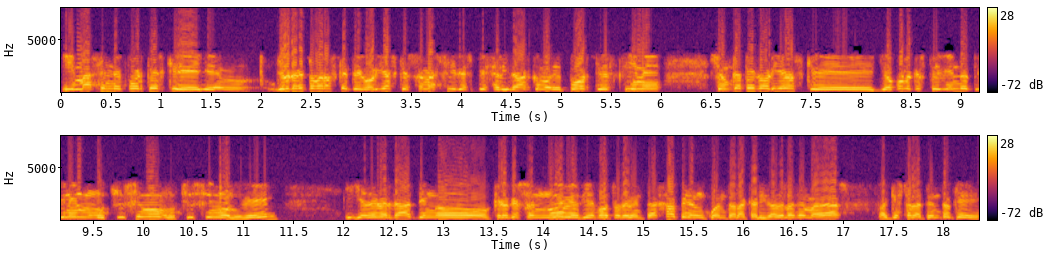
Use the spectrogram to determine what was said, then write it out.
Y más en deportes que eh, yo creo que todas las categorías que son así de especialidad, como deportes, cine, son categorías que yo por lo que estoy viendo tienen muchísimo, muchísimo nivel. Y yo de verdad tengo, creo que son nueve o diez votos de ventaja, pero en cuanto a la calidad de los demás, hay que estar atento que,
